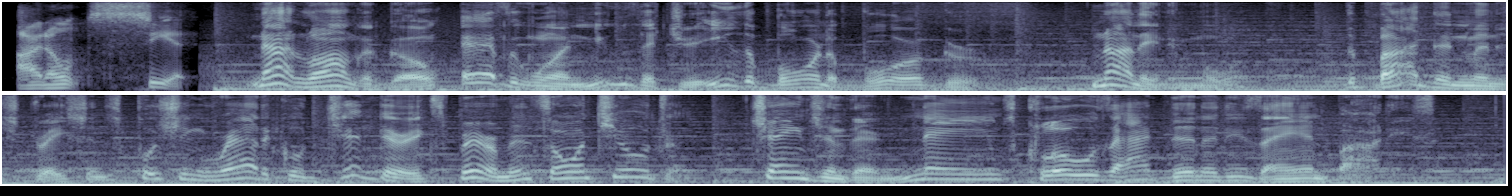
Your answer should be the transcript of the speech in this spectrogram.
I don't see it. Not long ago, everyone knew that you're either born a boy or girl. Not anymore. The Biden administration is pushing radical gender experiments on children, changing their names, clothes, identities, and bodies.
